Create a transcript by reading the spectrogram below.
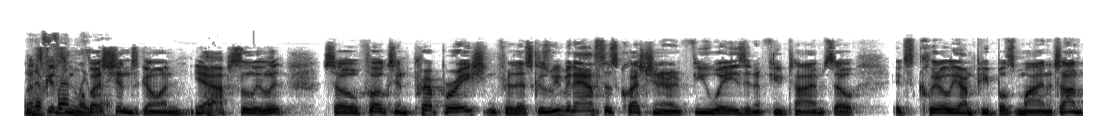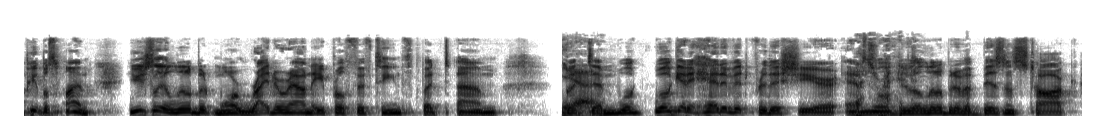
let's get some questions way. going. Yeah, yeah, absolutely. So, folks, in preparation for this, because we've been asked this question in a few ways and a few times, so it's clearly on people's mind. It's on people's mind usually a little bit more right around April fifteenth, but um, but yeah. um, we'll we'll get ahead of it for this year, and That's we'll right. do a little bit of a business talk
